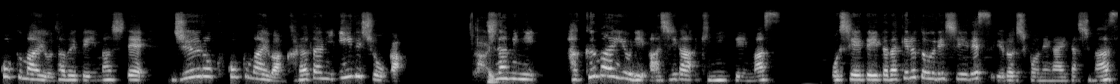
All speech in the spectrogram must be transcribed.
穀米を食べていまして、16穀米は体にいいでしょうか、はいちなみに白米より味が気に入っています。教えていただけると嬉しいです。よろしくお願いいたします。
